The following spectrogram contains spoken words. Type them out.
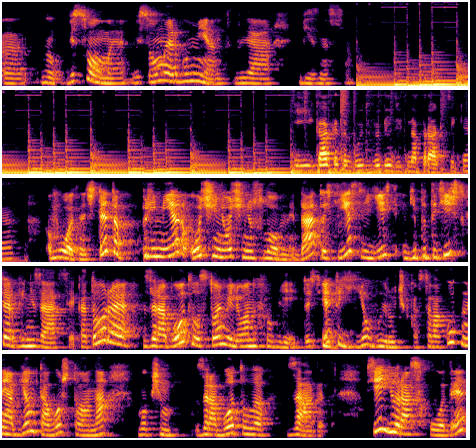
э, ну, весомый, весомый аргумент для бизнеса. И как это будет выглядеть на практике? Вот, значит, это пример очень-очень условный, да, то есть если есть гипотетическая организация, которая заработала 100 миллионов рублей, то есть это ее выручка, совокупный объем того, что она, в общем, заработала за год. Все ее расходы,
